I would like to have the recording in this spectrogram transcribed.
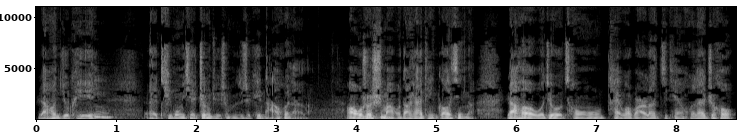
然后你就可以，呃，提供一些证据什么的就可以拿回来了。啊，我说是吗？我当时还挺高兴的。然后我就从泰国玩了几天回来之后，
